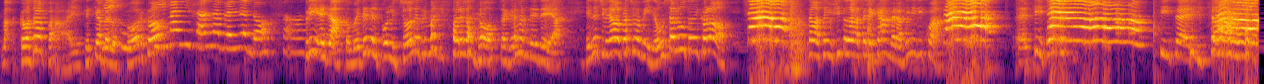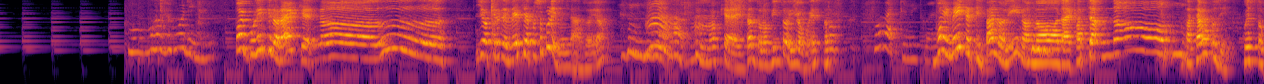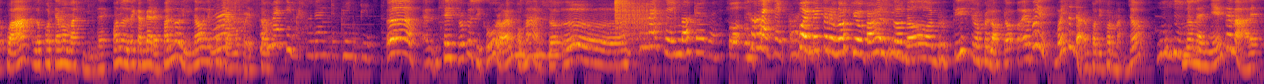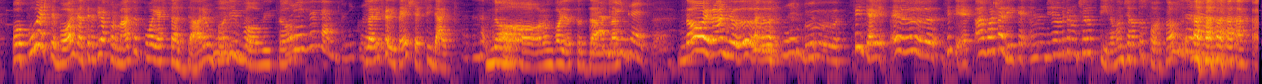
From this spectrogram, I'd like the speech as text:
Ma cosa fai? Che sia bello sporco? Prima di fare una bella doccia. Pri- esatto, mettete il pollicione prima di fare la doccia, grande idea. E noi ci vediamo al prossimo video. Un saluto Nicolò! Ciao! No, sei uscito dalla telecamera, vieni di qua. Ciao! Eh, sì, forse... Ciao! Sì, c'eri, ciao! Dirmi? Poi puliti le orecchie. No! uh. Io credo invece... Posso pulirmi il naso io? Mm, ok, tanto l'ho vinto io questo. Vuoi metterti il pannolino? No, dai, facciamo... No! Facciamo così. Questo qua lo portiamo a Matilde. Quando deve cambiare il pannolino, le portiamo questo. Fumetti questo dente qui in più. Eh, sei proprio sicuro? È un po' marzo. Uh. Fumetti in bocca questo. Oh, questo. Vuoi mettere un occhio falso? No, è bruttissimo quell'occhio. Eh, vuoi, vuoi assaggiare un po' di formaggio? Non è niente male. Oppure se vuoi, in alternativa a formaggio, puoi assaggiare un po' di vomito. Vuoi sempre di questo? La lisca di pesce? Sì, dai. No, non voglio assaggiarla. No, il ragno! uh, uh. Senti, hai- eh, uh, senti, eh, ah, guarda lì che mm, bisogna mettere un cerottino. Vuoi un cerotto sporco?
